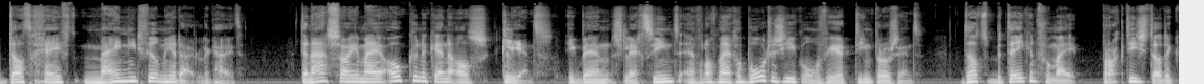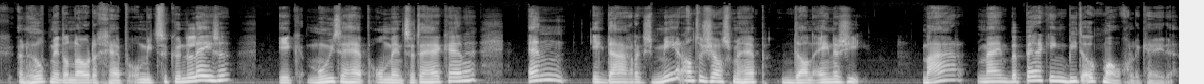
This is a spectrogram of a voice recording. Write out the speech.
dat geeft mij niet veel meer duidelijkheid. Daarnaast zou je mij ook kunnen kennen als cliënt. Ik ben slechtziend en vanaf mijn geboorte zie ik ongeveer 10%. Dat betekent voor mij praktisch dat ik een hulpmiddel nodig heb om iets te kunnen lezen, ik moeite heb om mensen te herkennen en ik dagelijks meer enthousiasme heb dan energie. Maar mijn beperking biedt ook mogelijkheden,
